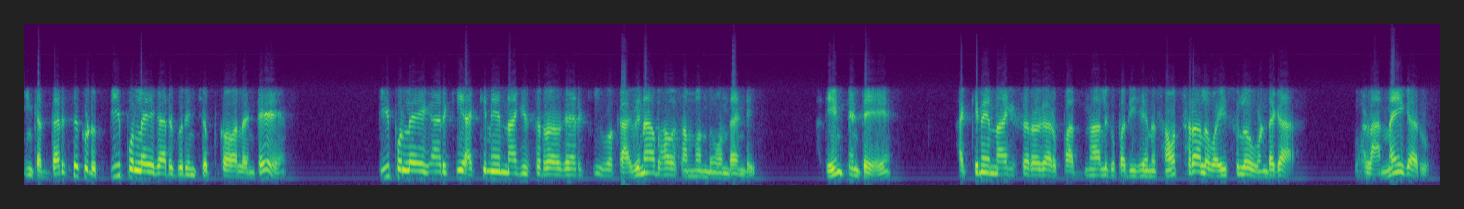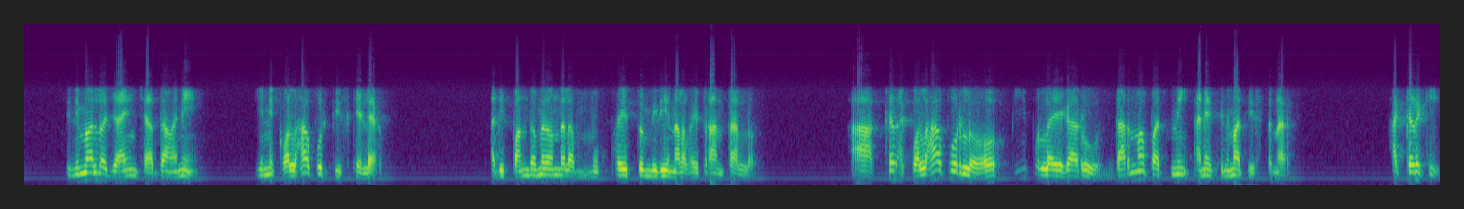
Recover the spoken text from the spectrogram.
ఇంకా దర్శకుడు పి పుల్లయ్య గారి గురించి చెప్పుకోవాలంటే పి పుల్లయ్య గారికి అక్కినేని నాగేశ్వరరావు గారికి ఒక అవినాభావ సంబంధం ఉందండి. అదేంటంటే అక్కినేని నాగేశ్వరరావు గారు పద్నాలుగు పదిహేను సంవత్సరాల వయసులో ఉండగా వాళ్ళ అన్నయ్య గారు సినిమాల్లో జాయిన్ చేద్దామని ఈయన్ని కొల్హాపూర్ తీసుకెళ్ళారు. అది పంతొమ్మిది వందల ముప్పై తొమ్మిది నలభై ప్రాంతాల్లో. అక్కడ కొల్హాపూర్లో పి పుల్లయ్య గారు ధర్మపత్ని అనే సినిమా తీస్తున్నారు. అక్కడికి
